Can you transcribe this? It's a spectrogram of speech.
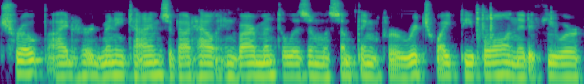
trope I'd heard many times about how environmentalism was something for rich white people, and that if you were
